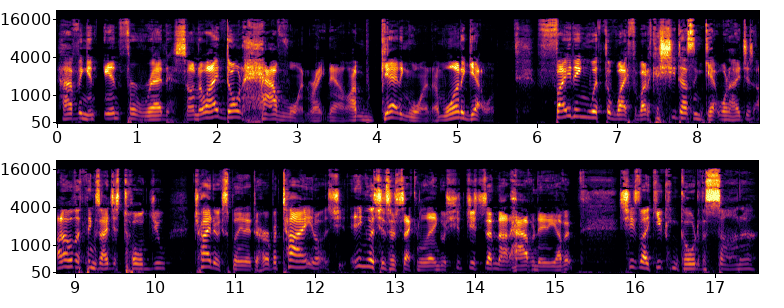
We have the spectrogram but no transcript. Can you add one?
Having an infrared sauna. I don't have one right now. I'm getting one. I want to get one. Fighting with the wife about it because she doesn't get what I just, all the things I just told you. Try to explain it to her. But Ty, you know, she, English is her second language. She's just not having any of it. She's like, you can go to the sauna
